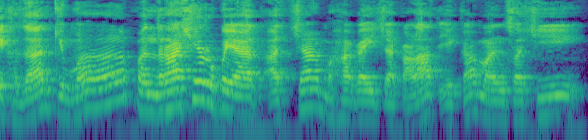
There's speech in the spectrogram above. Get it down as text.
एक हजार किंवा पंधराशे रुपयात आजच्या महागाईच्या काळात एका माणसाची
